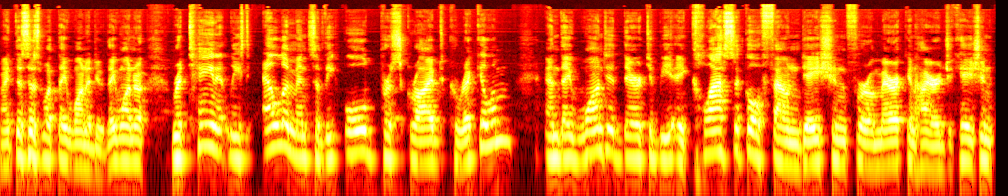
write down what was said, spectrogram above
right? This is what they want to do. They want to retain at least elements of the old prescribed curriculum, and they wanted there to be a classical foundation for American higher education,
